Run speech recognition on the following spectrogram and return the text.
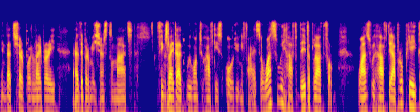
in that SharePoint library uh, the permissions to match things like that. We want to have this all unified. So once we have data platform, once we have the appropriate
